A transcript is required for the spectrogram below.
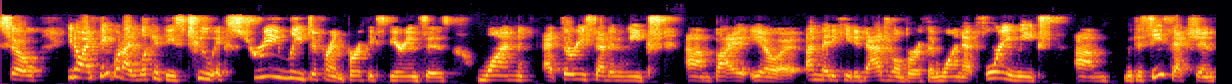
So, you know, I think when I look at these two extremely different birth experiences, one at 37 weeks um, by, you know, unmedicated vaginal birth and one at 40 weeks um, with a C-section.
